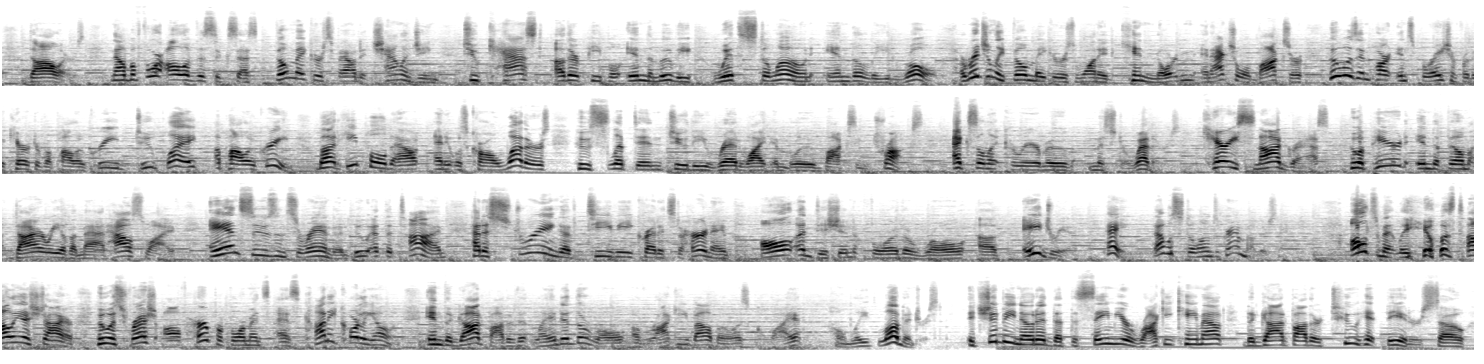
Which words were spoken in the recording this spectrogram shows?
Now, before all of this success, filmmakers found it challenging to cast other people in the movie with Stallone in the lead role. Originally, filmmakers wanted Ken Norton, an actual boxer who was in part inspiration for the character of Apollo Creed, to play Apollo Creed. But he pulled out, and it was Carl Weathers who slipped into the red, white, and blue boxing trunks. Excellent career move, Mr. Weathers. Carrie Snodgress, who appeared in the film Diary of a Mad Housewife, and Susan Sarandon, who at the time had a string of TV credits to her name, all auditioned for the role of Adrian. Hey, that was Stallone's grandmother's name. Ultimately, it was Talia Shire, who was fresh off her performance as Connie Corleone in The Godfather, that landed the role of Rocky Balboa's quiet, homely love interest. It should be noted that the same year Rocky came out, The Godfather 2 hit theaters, so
